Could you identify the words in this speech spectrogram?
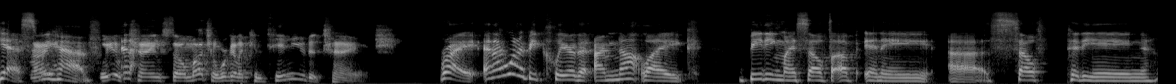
Yes, we have. We have And- changed so much, and we're going to continue to change. Right. And I want to be clear that I'm not like beating myself up in a uh, self pitying,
